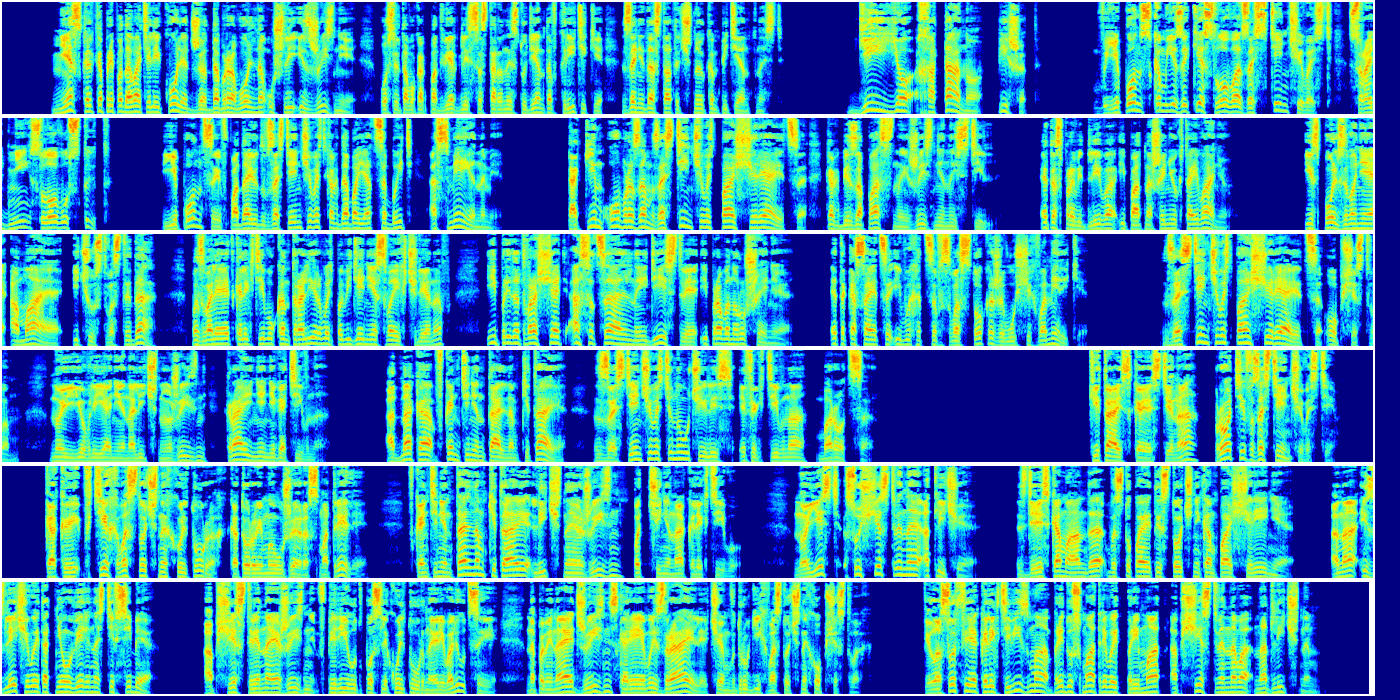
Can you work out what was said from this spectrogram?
Несколько преподавателей колледжа добровольно ушли из жизни после того, как подверглись со стороны студентов критике за недостаточную компетентность. Гийо Хатано пишет. В японском языке слово «застенчивость» сродни слову «стыд». Японцы впадают в застенчивость, когда боятся быть осмеянными. Таким образом, застенчивость поощряется как безопасный жизненный стиль. Это справедливо и по отношению к Тайваню. Использование амая и чувство стыда позволяет коллективу контролировать поведение своих членов и предотвращать асоциальные действия и правонарушения. Это касается и выходцев с Востока, живущих в Америке. Застенчивость поощряется обществом, но ее влияние на личную жизнь крайне негативно. Однако в континентальном Китае с застенчивостью научились эффективно бороться. Китайская стена против застенчивости Как и в тех восточных культурах, которые мы уже рассмотрели, в континентальном Китае личная жизнь подчинена коллективу. Но есть существенное отличие. Здесь команда выступает источником поощрения. Она излечивает от неуверенности в себе. Общественная жизнь в период после культурной революции напоминает жизнь скорее в Израиле, чем в других восточных обществах. Философия коллективизма предусматривает примат общественного над личным.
